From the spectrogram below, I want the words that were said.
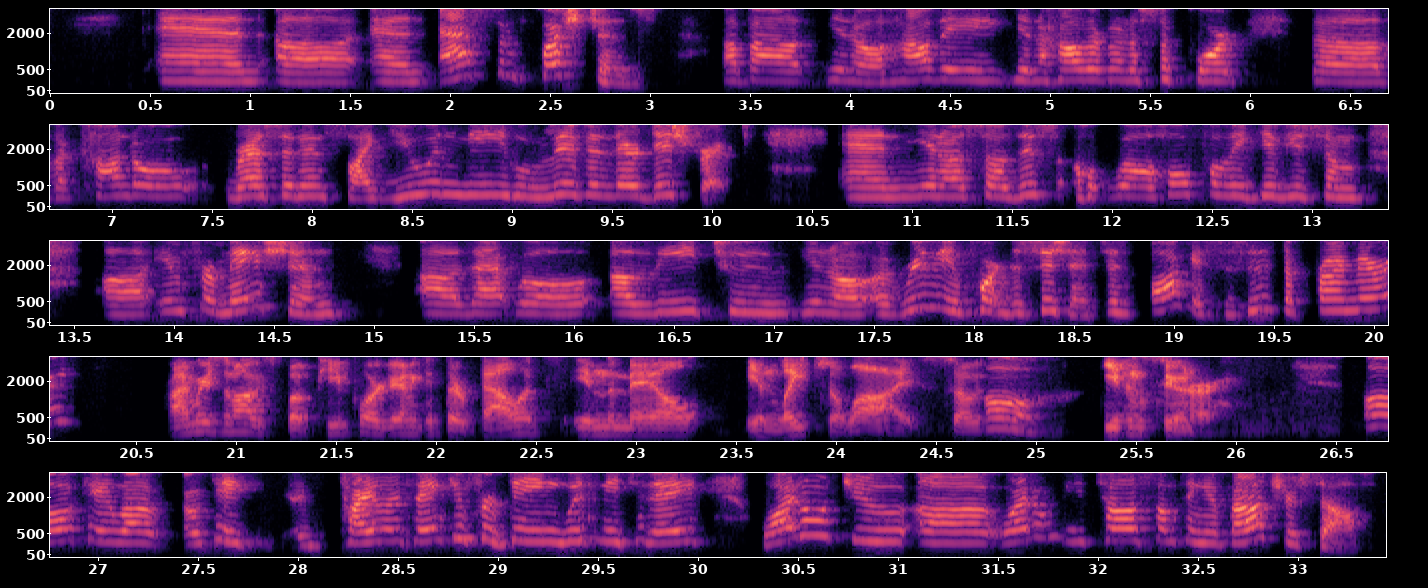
and uh, and ask them questions about you know how they you know how they're going to support the the condo residents like you and me who live in their district and you know so this will hopefully give you some uh, information uh, that will uh, lead to you know a really important decision it's in august isn't it the primary primaries in august but people are going to get their ballots in the mail in late july so it's oh. even sooner Oh, okay. Well, okay, Tyler. Thank you for being with me today. Why don't you uh, Why don't you tell us something about yourself?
